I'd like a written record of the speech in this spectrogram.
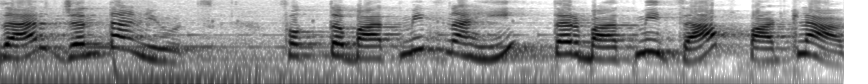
झुंजार जनता न्यूज. फक्त बातमीच नाही तर बातमीचा पाठलाग.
